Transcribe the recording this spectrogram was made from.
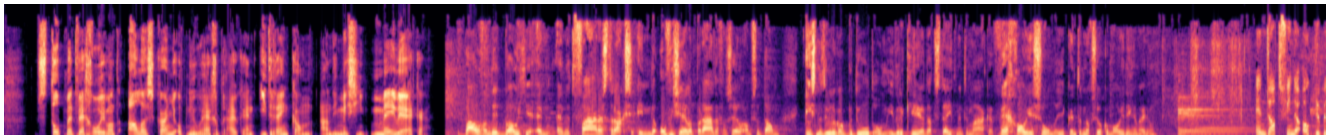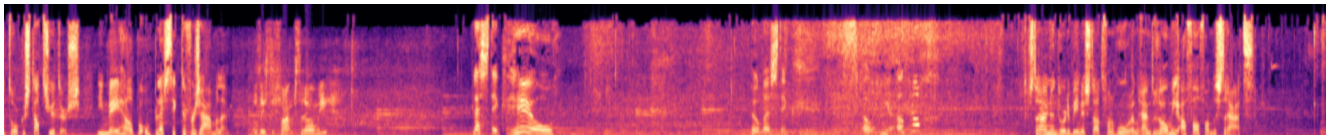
Stop met weggooien, want alles kan je opnieuw hergebruiken. En iedereen kan aan die missie meewerken. De bouw van dit bootje en, en het varen straks in de officiële parade van Zeel Amsterdam is natuurlijk ook bedoeld om iedere keer dat statement te maken. Weggooien zonde. Je kunt er nog zulke mooie dingen mee doen. En dat vinden ook de betrokken stadsjutters, die meehelpen om plastic te verzamelen. Wat is de vangst, Romy? Plastic, heel. Heel plastic. Oh, en hier ook nog. Struinend door de binnenstad van Horen ruimt Romy afval van de straat.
